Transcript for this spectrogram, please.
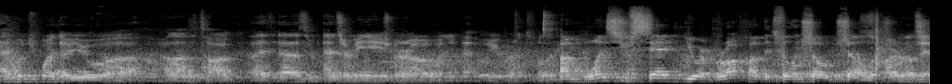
at which point are you uh, allowed to talk? Uh, uh, answer me, Yishmael, when, uh, when you're going to tefillin? Um, once you said your bracha, the tefillin shall shall look for will say?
